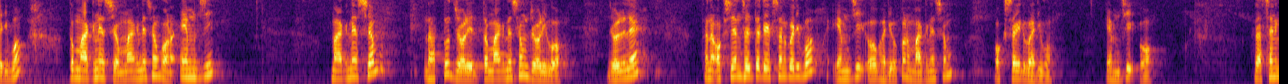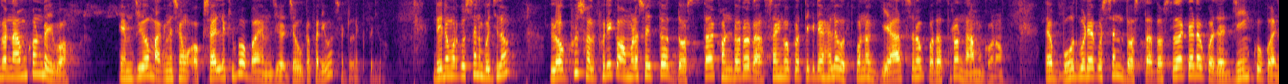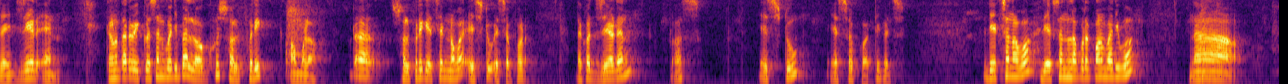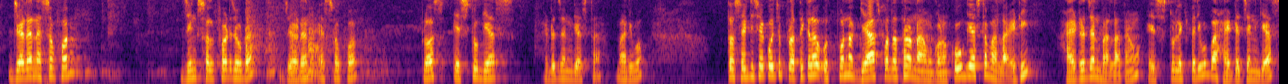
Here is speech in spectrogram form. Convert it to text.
তো মাগনেসিয়াম মাগনেসিয়াম কোণ এমজি মাগনেসিয়াম ধাতু জলিল তো মাগনেসিয়াম জলিব জলিলে তাহলে অক্সিজেন সহিত রিয়াকশন করব এম জি ও বাহার কোণ মাগনেসিয়াম অক্সাইড বাহার এম জি ও রাসায়নিক নাম কোণ রহব এম জি ও মাগনেসিয়াম অক্সাইড লিখব বা এম জি ও যেটা পার সেটা লিখিপার দুই নম্বর কোশ্চেন বুঝল লঘু সলফুরিক অম্ল সহিত দস্তা খণ্ডর রাসায়নিক প্রতিক্রিয়া হলে উৎপন্ন গ্যাসর পদার্থর নাম কোণ দেখ বহুত বড়িয়া কোশ্চেন দস্তা দস্তা কেটা কুয়া যায় জিঙ্ক কুয়া যায় জেড এন তেমন তার ইকুয়েসন করা লঘু সলফুরিক অম্ল এটা সলফরিক এসিড নবা S two S F four দেখ Z N plus S two S F four ঠিক আছে ରିଆକ୍ସନ୍ ହେବ ରିଆକ୍ସନ୍ ହେଲା ପରେ କ'ଣ ବାହାରିବ ନା Z N S O four zinc sulphate ଯେଉଁଟା Z N S O four plus S two gas hydrogen ଗ୍ୟାସ୍ଟା ବାହାରିବ ତ ସେଇଠି ସେ କହୁଛି ପ୍ରତିକ୍ରିୟା ଉତ୍ପନ୍ନ ଗ୍ୟାସ୍ ପଦାର୍ଥର ନାମ କ'ଣ କେଉଁ ଗ୍ୟାସ୍ଟା ବାହାରିଲା ଏଠି ହାଇଡ୍ରୋଜେନ୍ ବାହାରିଲା ତେଣୁ ଏଚ୍ ଟୁ ଲେଖିପାରିବ ବା ହାଇଡ୍ରୋଜେନ୍ ଗ୍ୟାସ୍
